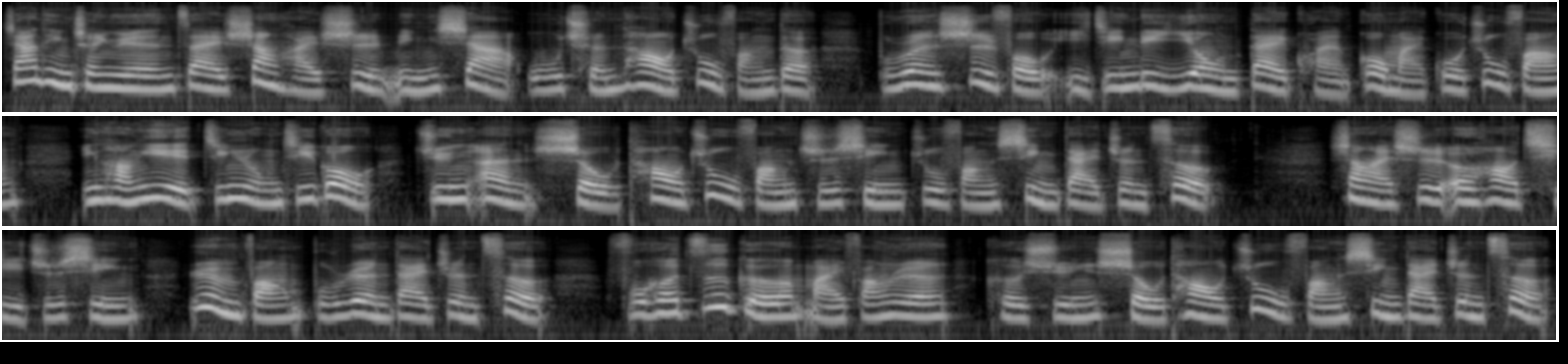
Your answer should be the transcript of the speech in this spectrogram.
家庭成员在上海市名下无成套住房的，不论是否已经利用贷款购买过住房，银行业金融机构均按首套住房执行住房信贷政策。上海市二号起执行认房不认贷政策，符合资格买房人可循首套住房信贷政策，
